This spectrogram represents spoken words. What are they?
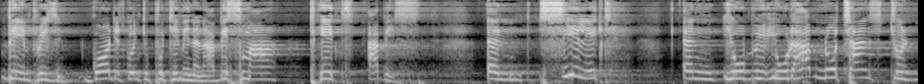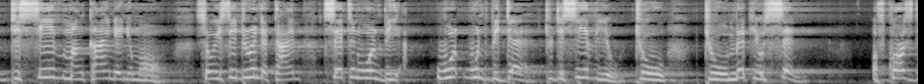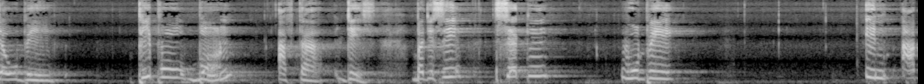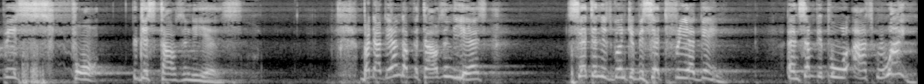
be in prison. God is going to put him in an abysmal pit abyss and seal it and you, be, you would have no chance to deceive mankind anymore. So you see, during the time, Satan won't be won't be there to deceive you, to, to make you sin. Of course, there will be people born after this. But you see, Satan will be in abyss for this thousand years. But at the end of the thousand years, Satan is going to be set free again. And some people will ask, why?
